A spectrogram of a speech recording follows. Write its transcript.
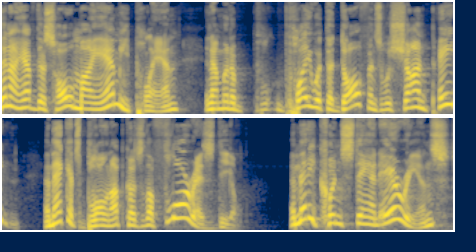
then I have this whole Miami plan, and I'm going to pl- play with the Dolphins with Sean Payton, and that gets blown up because of the Flores deal. And then he couldn't stand Arians.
